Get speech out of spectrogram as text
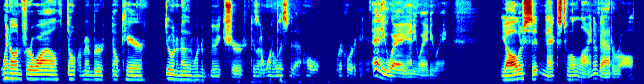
Went on for a while. Don't remember. Don't care. Doing another one to make sure because I don't want to listen to that whole recording again. Anyway, anyway, anyway. Y'all are sitting next to a line of Adderall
